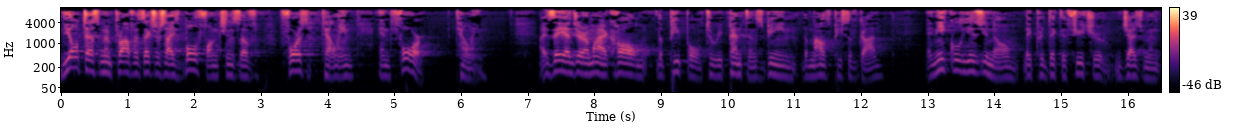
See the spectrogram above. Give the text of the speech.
The Old Testament prophets exercised both functions of forth telling and foretelling. Isaiah and Jeremiah call the people to repentance, being the mouthpiece of God. And equally as you know, they predicted future judgment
